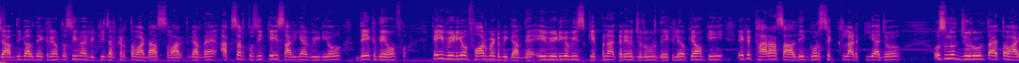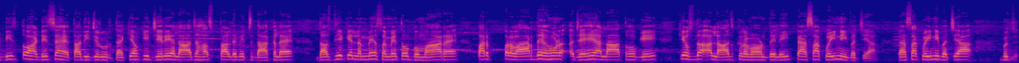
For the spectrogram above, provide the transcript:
ਪੰਜਾਬ ਦੀ ਗੱਲ ਦੇਖ ਰਹੇ ਹੋ, ਤੁਸੀਂ ਮੈਂ ਵਿੱਕੀ ਜਰਖੜ ਤੁਹਾਡਾ ਸਵਾਗਤ ਕਰਦਾ ਹਾਂ। ਅਕਸਰ ਤੁਸੀਂ ਕਈ ਸਾਰੀਆਂ ਵੀਡੀਓ ਦੇਖਦੇ ਹੋ ਫ- ਕਈ ਵੀਡੀਓ ਫਾਰਵਰਡ ਵੀ ਕਰਦੇ ਆ ਇਹ ਵੀਡੀਓ ਵੀ ਸਕਿਪ ਨਾ ਕਰਿਓ, ਜਰੂਰ ਦੇਖ ਲਿਓ, ਕਿਉਂਕਿ ਇੱਕ 18 ਸਾਲ ਦੀ ਗੁਰਸਿੱਖ ਲੜਕੀ ਆ ਜੋ ਉਸ ਨੂੰ ਜ਼ਰੂਰਤ ਹੈ ਤੁਹਾਡੀ ਤੁਹਾਡੀ ਸਹਾਇਤਾ ਦੀ ਜ਼ਰੂਰਤ ਹੈ, ਕਿਉਂਕਿ ਜਿਹੜੇ ਇਲਾਜ ਹਸਪਤਾਲ ਦੇ ਵਿੱਚ ਦਾਖਲ ਹੈ ਦੱਸ ਦਈਏ ਕਿ ਲੰਮੇ ਸਮੇਂ ਤੋਂ ਬਿਮਾਰ ਹੈ, ਪਰ ਪਰਿਵਾਰ ਦੇ ਹੁਣ ਅਜਿਹੇ ਹਾਲਾਤ ਹੋ ਗਏ ਕਿ ਉਸ ਦਾ ਇਲਾਜ ਕਰਵਾਉਣ ਦੇ ਲਈ ਪੈਸਾ ਕੋਈ ਨਹੀਂ ਬਚਿਆ। ਪੈਸਾ ਕੋਈ ਨਹੀਂ ਬਚਿਆ, ਬੁਜ-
